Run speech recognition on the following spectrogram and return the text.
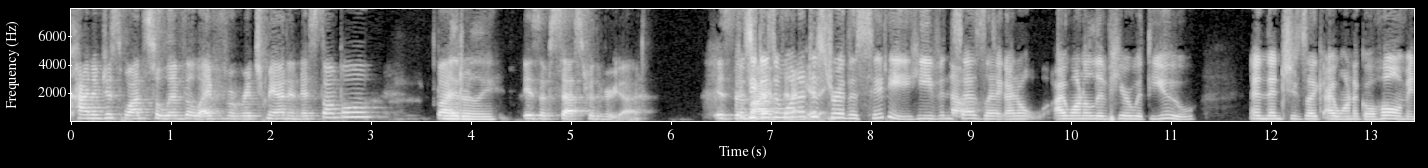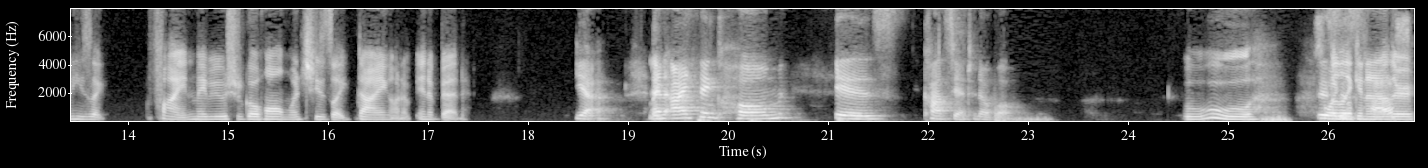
kind of just wants to live the life of a rich man in Istanbul, but literally. is obsessed with Ruya. Is because he doesn't want to destroy the city. He even No. says like i don't i want to live here with you. And then she's like i want to go home. And he's like fine maybe we should go home when she's like dying on a, in a bed. Yeah, Like- and I think home is Constantinople. ooh This or like in another.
